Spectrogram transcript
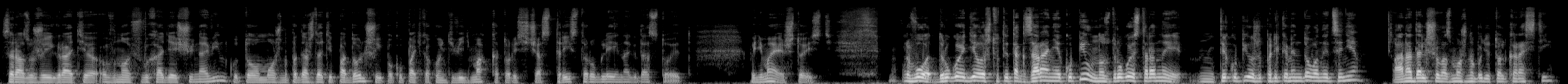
сразу же играть вновь выходящую новинку, то можно подождать и подольше и покупать какой-нибудь Ведьмак, который сейчас 300 рублей иногда стоит. Понимаешь, то есть. Вот, другое дело, что ты так заранее купил, но с другой стороны, ты купил же по рекомендованной цене, она дальше, возможно, будет только расти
